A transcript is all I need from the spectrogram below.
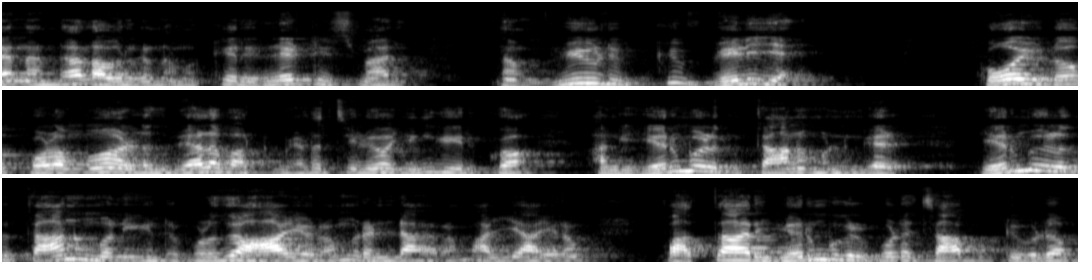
ஏனென்றால் அவர்கள் நமக்கு ரிலேட்டிவ்ஸ் மாதிரி நம் வீடுக்கு வெளியே கோயிலோ குளமோ அல்லது வேலை பார்க்கும் இடத்திலையோ எங்கே இருக்கோ அங்கே எறும்புகளுக்கு தானம் பண்ணுங்கள். எறும்புகளுக்கு தானம் பண்ணுகின்ற பொழுது ஆயிரம் ரெண்டாயிரம் ஐயாயிரம் பத்தாயிரம் எறும்புகள் கூட சாப்பிட்டு விடும்.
